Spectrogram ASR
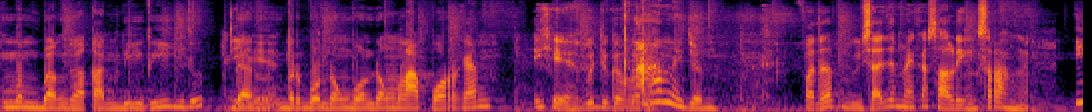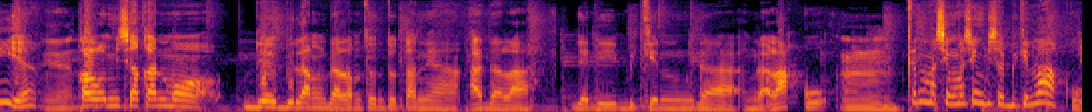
membanggakan diri gitu dan Iya. berbondong-bondong melaporkan iya gue juga baru aneh John padahal bisa aja mereka saling serang ya Iya, kan? kalau misalkan mau dia bilang dalam tuntutannya adalah jadi bikin nggak nggak laku, hmm. kan masing-masing bisa bikin laku.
